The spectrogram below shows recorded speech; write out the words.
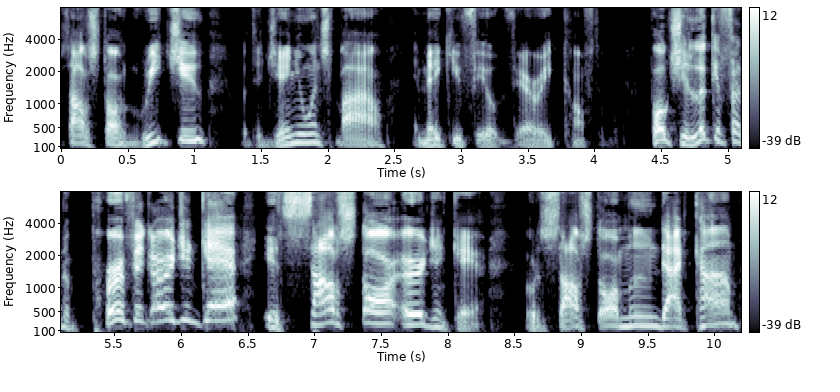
South Star greet you with a genuine smile and make you feel very comfortable. Folks, you're looking for the perfect urgent care? It's South Star Urgent Care. Go to SouthStarMoon.com,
